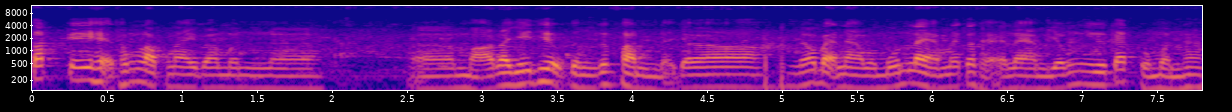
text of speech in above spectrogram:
tắt cái hệ thống lọc này và mình à, mở ra giới thiệu từng cái phần để cho nếu bạn nào mà muốn làm thì có thể làm giống như cách của mình ha.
